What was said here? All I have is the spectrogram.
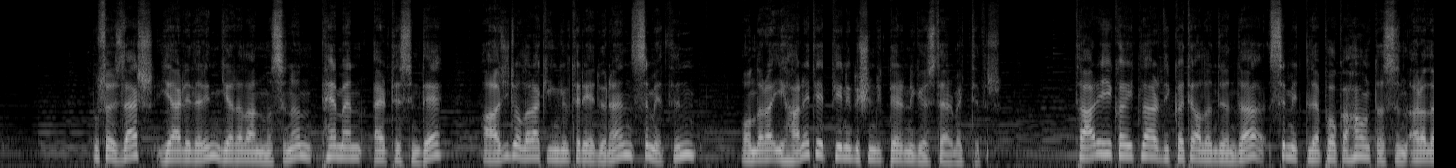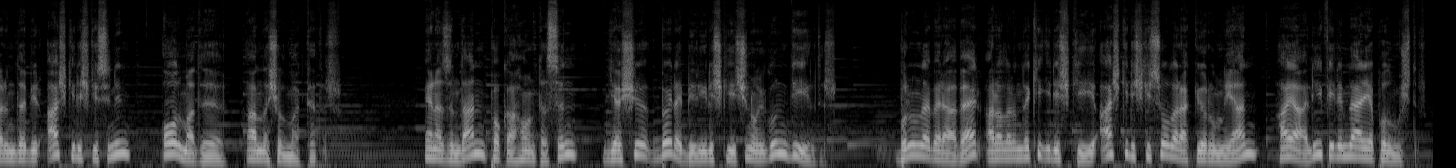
Bu sözler yerlilerin yaralanmasının hemen ertesinde acil olarak İngiltere'ye dönen Smith'in onlara ihanet ettiğini düşündüklerini göstermektedir. Tarihi kayıtlar dikkate alındığında Smith ile Pocahontas'ın aralarında bir aşk ilişkisinin olmadığı anlaşılmaktadır. En azından Pocahontas'ın yaşı böyle bir ilişki için uygun değildir. Bununla beraber aralarındaki ilişkiyi aşk ilişkisi olarak yorumlayan hayali filmler yapılmıştır.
